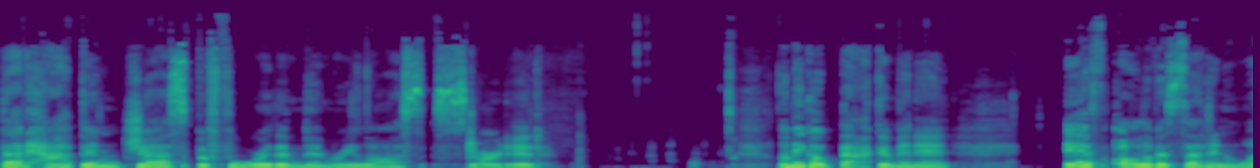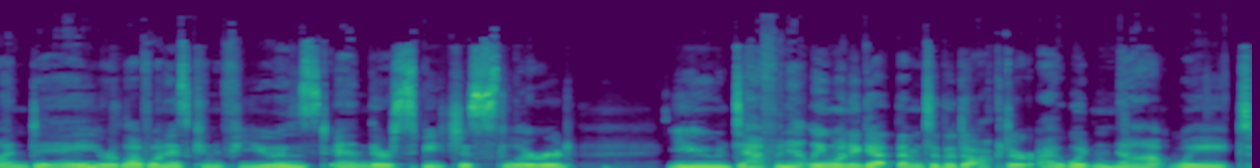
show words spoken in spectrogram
that happened just before the memory loss started. Let me go back a minute. If all of a sudden one day your loved one is confused and their speech is slurred, you definitely want to get them to the doctor. I would not wait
